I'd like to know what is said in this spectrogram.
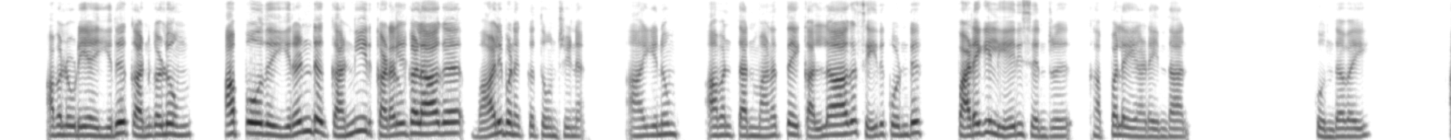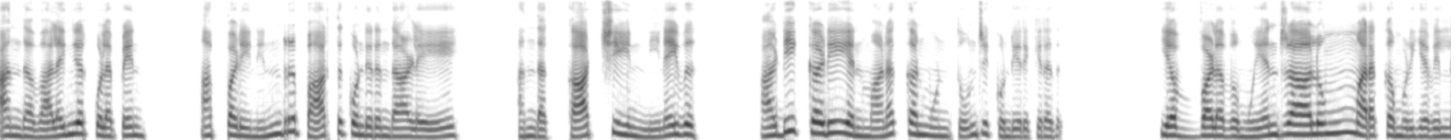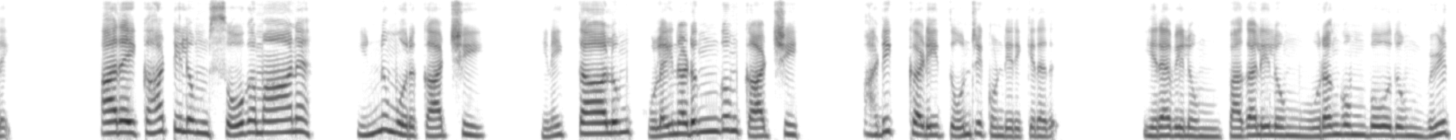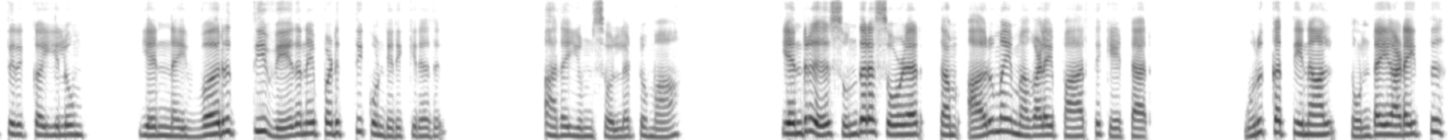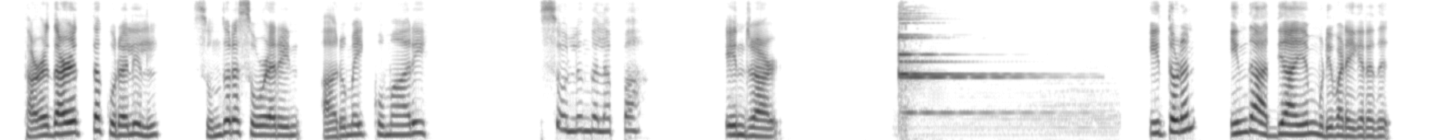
அவளுடைய இரு கண்களும் அப்போது இரண்டு கண்ணீர் கடல்களாக வாலிபனுக்கு தோன்றின. ஆயினும் அவன் தன் மனத்தை கல்லாக செய்து கொண்டு படகில் ஏறி சென்று கப்பலை அடைந்தான். குந்தவை அந்த வலைஞர் குலப்பெண் அப்படி நின்று பார்த்து கொண்டிருந்தாளே. அந்தக் காட்சியின் நினைவு அடிக்கடி என் மனக்கண் முன் தோன்றிக் கொண்டிருக்கிறது. எவ்வளவு முயன்றாலும் மறக்க முடியவில்லை. அதை காட்டிலும் சோகமான இன்னும் ஒரு காட்சி நினைத்தாலும் குலை நடுங்கும் காட்சி அடிக்கடி தோன்றிக் கொண்டிருக்கிறது. இரவிலும் பகலிலும் உறங்கும் போதும் விழித்திருக்கையிலும் என்னை வருத்தி வேதனைப்படுத்திக் கொண்டிருக்கிறது. அதையும் சொல்லட்டுமா? என்று சுந்தர சோழர் தம் அருமை மகளை பார்த்து கேட்டார். உருக்கத்தினால் தொண்டை அடைத்து தழதழத்த குரலில் சுந்தர சோழரின் அருமை குமாரி சொல்லுங்களப்பா என்றாள். இத்துடன் இந்த அத்தியாயம் முடிவடைகிறது.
